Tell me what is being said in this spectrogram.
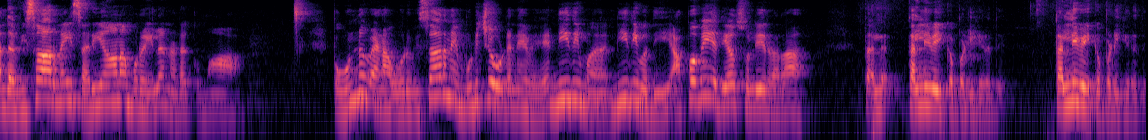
அந்த விசாரணை சரியான முறையில் நடக்குமா? இப்போ ஒன்றும் வேணாம் ஒரு விசாரணை முடித்த உடனேவே நீதிம நீதிபதி அப்போவே எதையாவது சொல்லிடுறாரா? தள்ளி தள்ளி வைக்கப்படுகிறது தள்ளி வைக்கப்படுகிறது.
